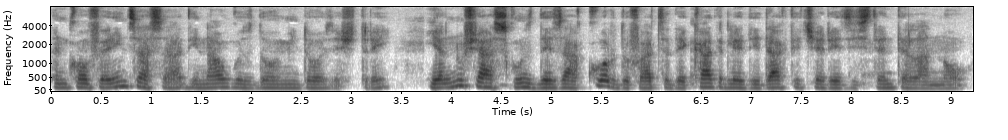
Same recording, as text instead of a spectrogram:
în conferința sa din august 2023, el nu și-a ascuns dezacordul față de cadrele didactice rezistente la nou,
